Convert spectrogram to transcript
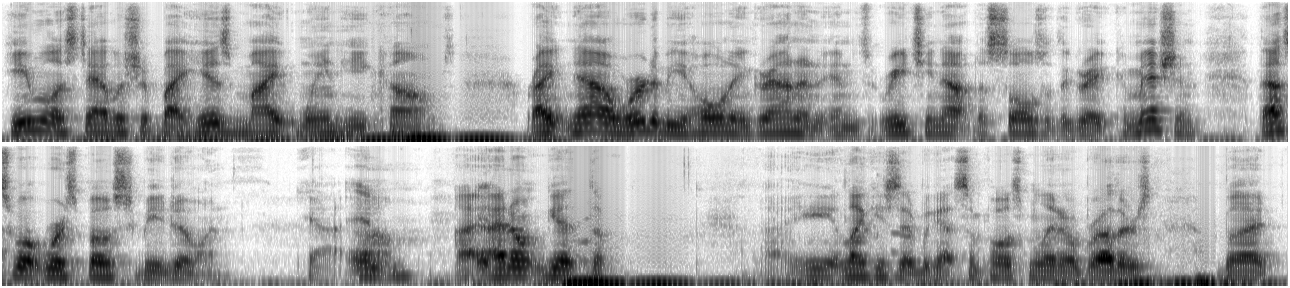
He will establish it by His might when He comes. Right now, we're to be holding ground and, and reaching out to souls with the Great Commission. That's what we're supposed to be doing. Yeah, and Um, I, I don't get the, like you said, we got some post millennial brothers, but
